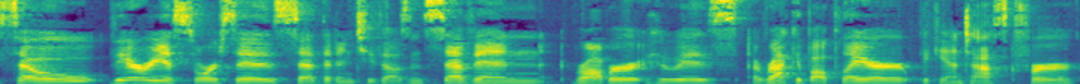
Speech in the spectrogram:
So, various sources said that in 2007, Robert, who is a racquetball player, began to ask for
